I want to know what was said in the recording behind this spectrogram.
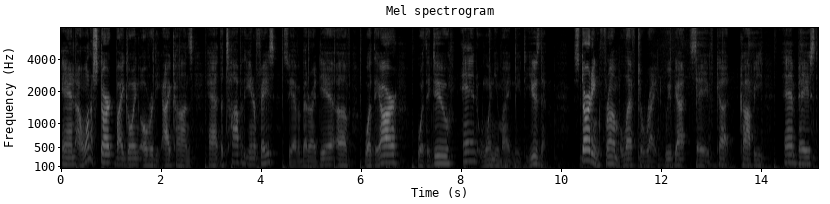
and I want to start by going over the icons at the top of the interface so you have a better idea of what they are, what they do, and when you might need to use them. Starting from left to right, we've got save, cut, copy, and paste.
